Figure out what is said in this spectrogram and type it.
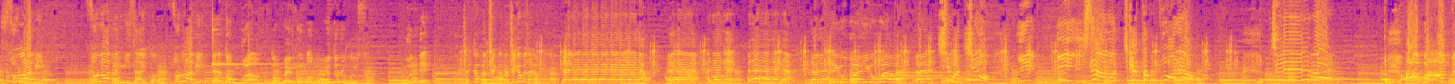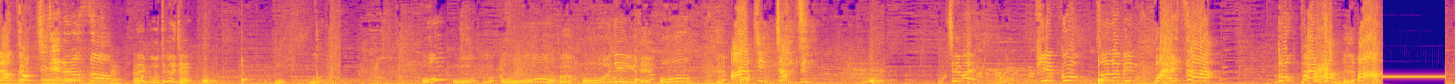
솔라빔 솔라빔 이상했고 솔라빔 야 너 뭐야 너 맹금놈 왜 들고 있어 뭔데 잠깐만 잠깐만 잠깐만 잠깐만 야야야야야야야야 야야야 아니 아니 아니 아니 아니 아니 야야 이거 뭐야 이거 뭐야 야야 치워 치워 이, 이 이상한 거 갖다 버려 제발 아 만병 정치제 늘었어 야, 이거 어떡하지 어? 어? 오? 오? 오? 어디? 오? 아 진짜 지? 제발 피했고 솔라빔 발사! 독 발사! 아!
